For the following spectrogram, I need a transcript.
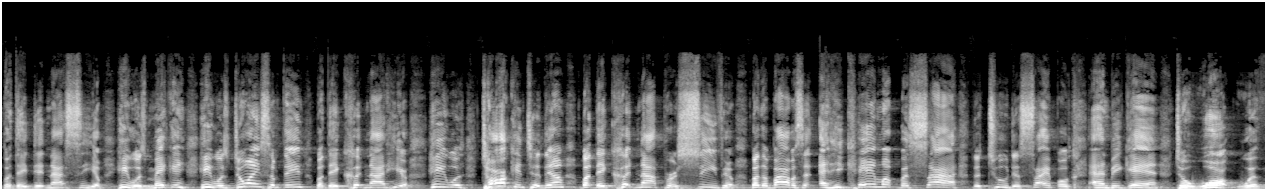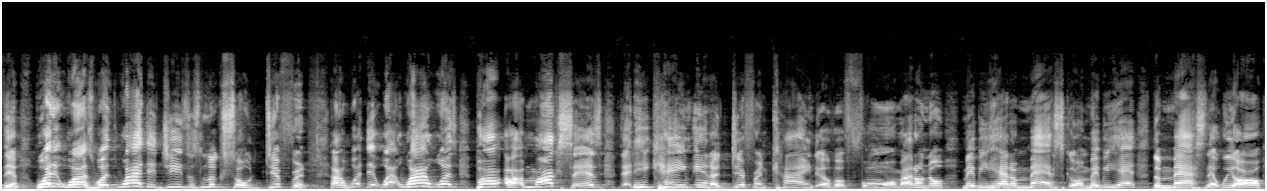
but they did not see him. He was making, he was doing some things, but they could not hear. He was talking to them, but they could not perceive him. But the Bible said, and he came up beside the two disciples and began to walk with them. What it was, what why did Jesus look so different? Uh, what did, why, why was Paul uh, Mark says that he came in a different kind of a form. I don't know, maybe he had a mask on, maybe he had the mask that we all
